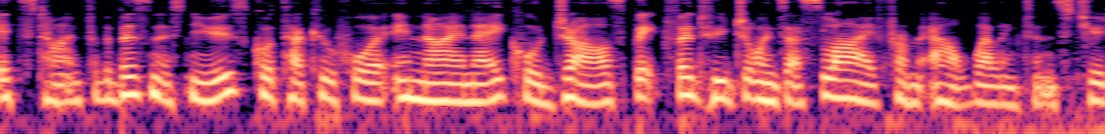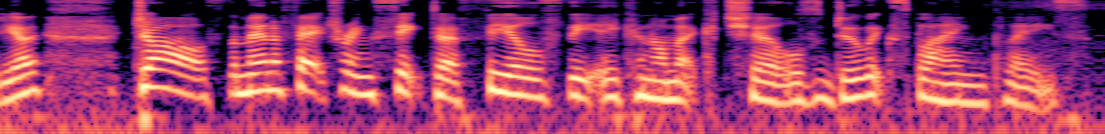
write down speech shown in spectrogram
It's time for the business news. Ko taku hoa NINA called Giles Beckford, who joins us live from our Wellington studio. Giles, the manufacturing sector feels the economic chills. Do explain, please.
